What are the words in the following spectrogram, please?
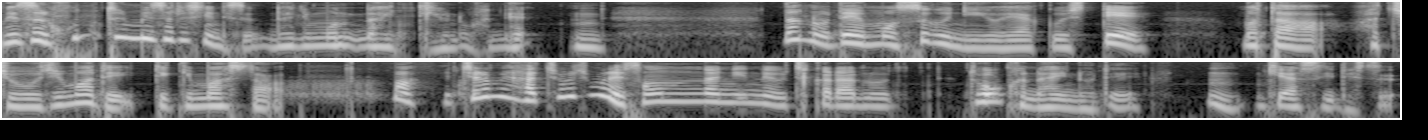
珍本当に珍しいんですよ。何もないっていうのがね。うん、なので、もうすぐに予約して、また八王子まで行ってきました。まあ、ちなみに八王子までそんなにね、うちからの遠くないので、うん、行きやすいです。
